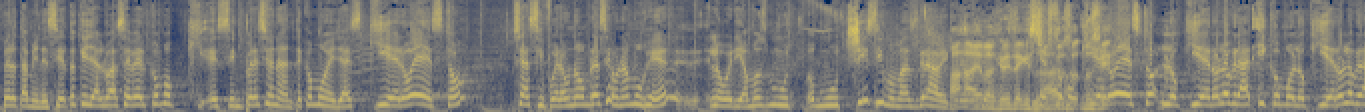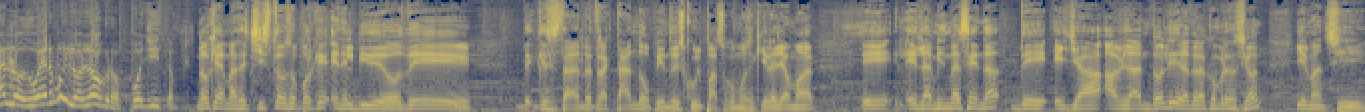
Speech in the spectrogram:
pero también es cierto que ella lo hace ver como es impresionante como ella es quiero esto. O sea, si fuera un hombre hacia una mujer, lo veríamos mu- muchísimo más grave. Ah, además, que es chistoso, como no sé. quiero esto, lo quiero lograr y como lo quiero lograr, lo duermo y lo logro, pollito. No, que además es chistoso porque en el video de, de que se están retractando o pidiendo disculpas o como se quiera llamar, eh, es la misma escena de ella hablando, liderando la conversación y el man, sí,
